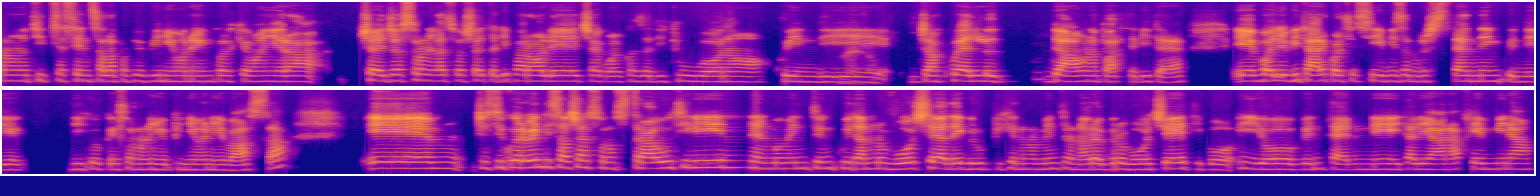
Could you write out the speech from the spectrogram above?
una notizia senza la propria opinione in qualche maniera, cioè già solo nella sua scelta di parole c'è qualcosa di tuo, no? Quindi Vero. già quello dà una parte di te e voglio evitare qualsiasi misunderstanding, quindi dico che sono le mie opinioni e basta. E, cioè, sicuramente i social sono strautili nel momento in cui danno voce a dei gruppi che normalmente non avrebbero voce, tipo io, ventenne, italiana, femmina,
